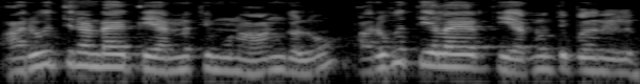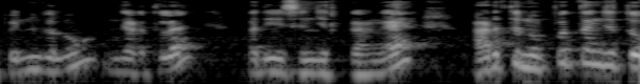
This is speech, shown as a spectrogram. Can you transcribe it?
அறுபத்தி ரெண்டாயிரத்தி இரநூத்தி மூணு ஆண்களும் அறுபத்தி ஏழாயிரத்தி இரநூத்தி பதினேழு பெண்களும் இந்த இடத்துல பதிவு செஞ்சுருக்காங்க. அடுத்து முப்பத்தஞ்சு தொ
